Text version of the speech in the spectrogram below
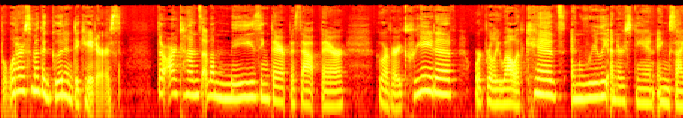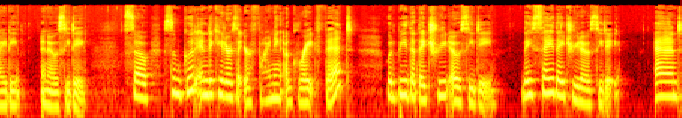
But what are some of the good indicators? There are tons of amazing therapists out there who are very creative, work really well with kids, and really understand anxiety and OCD. So, some good indicators that you're finding a great fit would be that they treat OCD. They say they treat OCD. And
